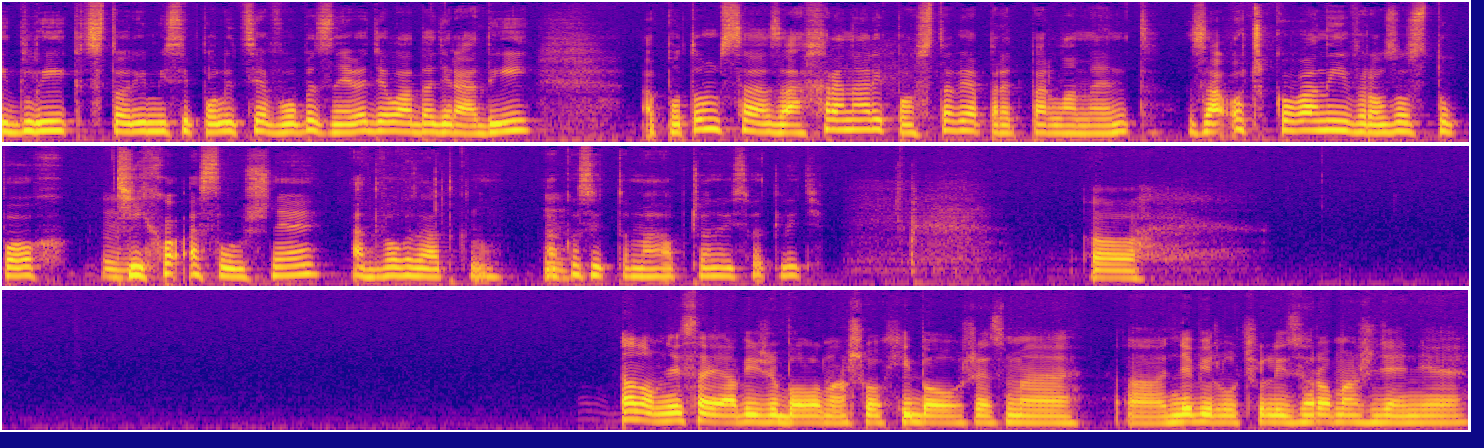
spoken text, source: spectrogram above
Lidli, s ktorými si policia vôbec nevedela dať rady. A potom sa záchranári postavia pred parlament, zaočkovaní v rozostupoch, mm. ticho a slušne a dvoch zatknú. Ako si to má občan vysvetliť? Uh, Áno, mne sa javí, že bolo našou chybou, že sme e, nevylúčili zhromaždenie e,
